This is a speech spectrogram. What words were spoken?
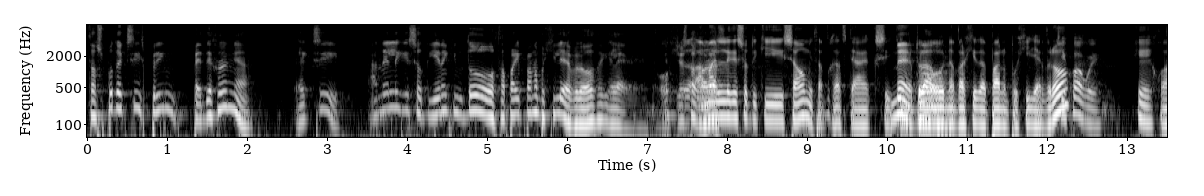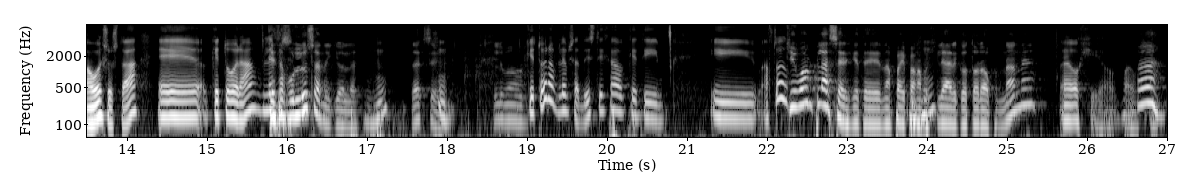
θα σου πω το εξής. Πριν πέντε χρόνια, έξι, αν έλεγες ότι ένα κινητό θα πάει πάνω από 1000 ευρώ, θα έλεγες. Όχι, ποιος το άμα αγοράσει; έλεγες ότι και η Xiaomi θα βγα- φτιάξει Ναι, το μπράβο. ναυαρχίδα πάνω από 1000 Και ευρώ. η Huawei. Και η Huawei, σωστά. Ε, και τώρα Και βλέπεις... θα πουλούσαν κιόλα. Εντάξει. Λοιπόν. Και τώρα βλέπεις αντίστοιχα ότι η... αυτό... Και η OnePlus έρχεται να πάει πάνω από χιλιάρικο τώρα όπου να είναι. Ε, όχι. πάνω. Ε,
